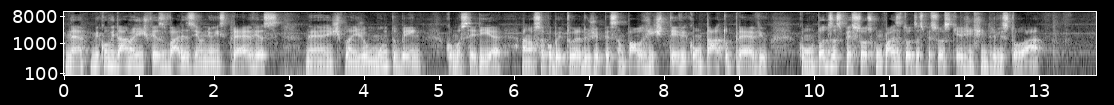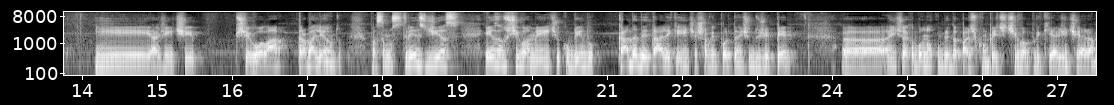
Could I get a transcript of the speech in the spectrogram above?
né, me convidaram, a gente fez várias reuniões prévias, né, a gente planejou muito bem como seria a nossa cobertura do GP São Paulo, a gente teve contato prévio com todas as pessoas, com quase todas as pessoas que a gente entrevistou lá, e a gente chegou lá trabalhando. Passamos três dias exaustivamente cobrindo cada detalhe que a gente achava importante do GP, Uh, a gente acabou não cobrindo a parte competitiva porque a gente era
